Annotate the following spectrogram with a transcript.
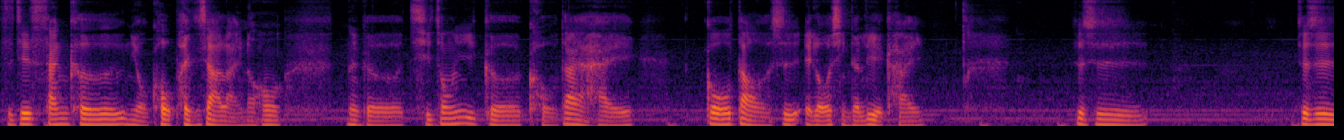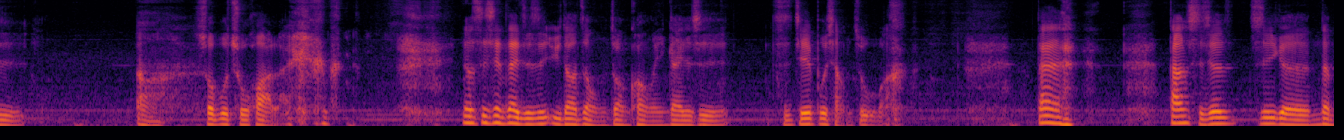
直接三颗纽扣喷下来，然后。那个其中一个口袋还勾到是 L 型的裂开，就是就是啊，说不出话来。要是现在就是遇到这种状况，我应该就是直接不想住吧。但当时就是一个嫩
